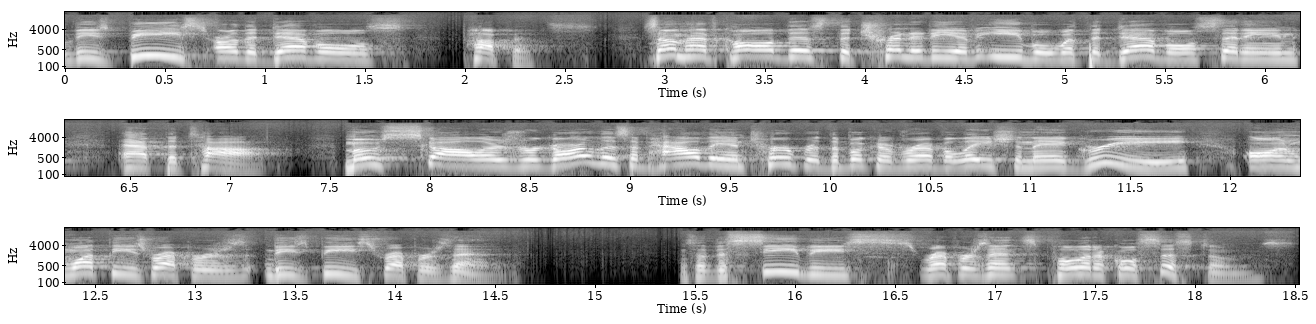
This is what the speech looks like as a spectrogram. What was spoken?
Well, these beasts are the devil's puppets. Some have called this the Trinity of evil, with the devil sitting at the top. Most scholars, regardless of how they interpret the book of Revelation, they agree on what these, repre- these beasts represent. And so the sea beast represents political systems.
